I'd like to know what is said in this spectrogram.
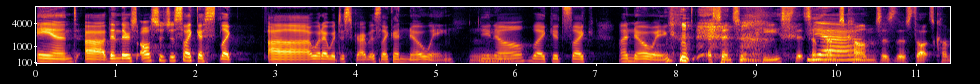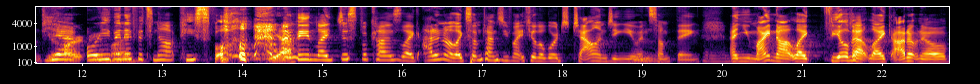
and uh, then there's also just like a like uh, what I would describe as like a knowing, mm. you know, like it's like a knowing, a sense of peace that sometimes yeah. comes as those thoughts come to your yeah, heart, or, or even mind. if it's not peaceful. yeah. I mean, like just because, like I don't know, like sometimes you might feel the Lord's challenging you mm. in something, mm. and you might not like feel that like I don't know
